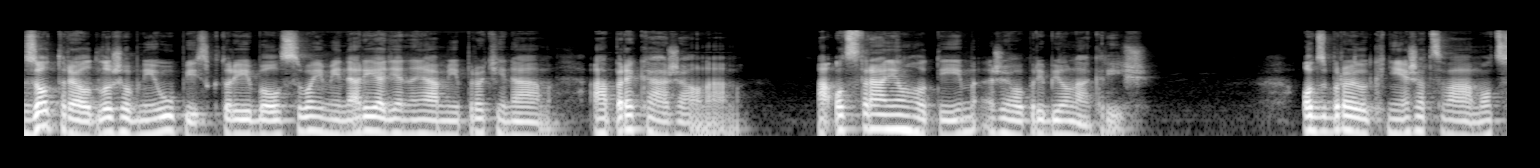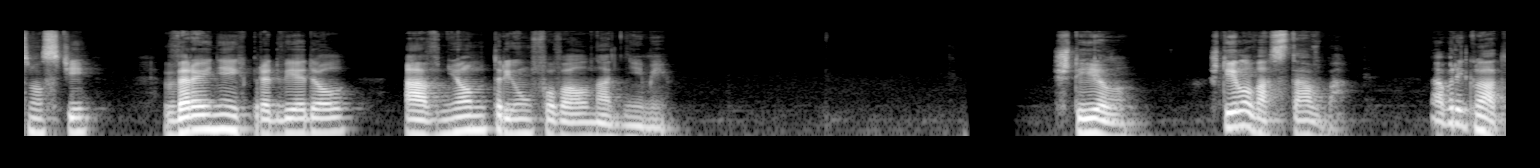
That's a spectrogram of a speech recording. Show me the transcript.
Zotrel dlžobný úpis, ktorý bol svojimi nariadeniami proti nám a prekážal nám a odstránil ho tým, že ho pribil na kríž. Odzbrojil kniežactvá mocnosti, verejne ich predviedol a v ňom triumfoval nad nimi. Štýl. Štýlová stavba. Napríklad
